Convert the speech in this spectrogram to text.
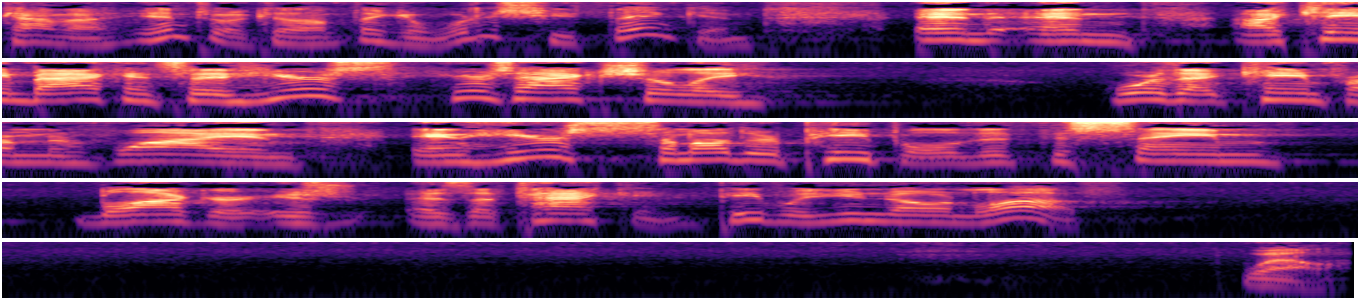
kind of into it because I'm thinking, what is she thinking? And, and I came back and said, here's, here's actually where that came from and why. And, and here's some other people that the same blogger is, is attacking. People you know and love. Well.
